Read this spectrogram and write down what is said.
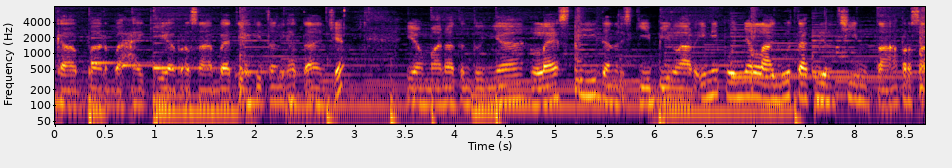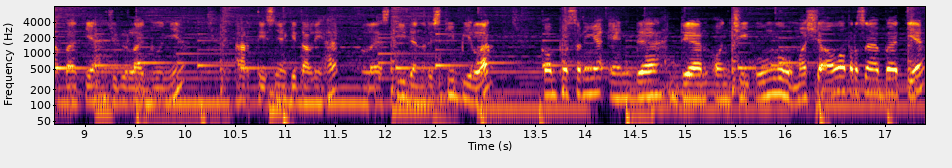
kabar bahagia persahabat ya kita lihat aja. Yang mana tentunya Lesti dan Rizky Bilar ini punya lagu Takdir Cinta persahabat ya judul lagunya. Artisnya kita lihat Lesti dan Rizky Bilar Komposernya Endah dan Onci Ungu. Masya Allah persahabat ya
